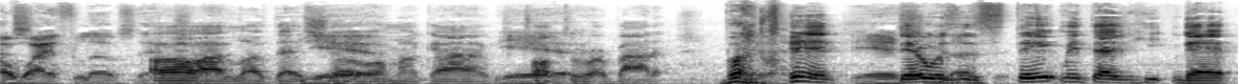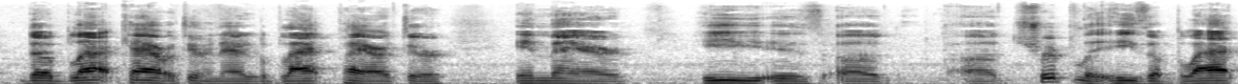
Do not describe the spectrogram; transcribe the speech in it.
watched. my wife loves that. Oh, show. I love that show. Yeah. Oh my god, Yeah. talk to her about it. But then there was a it. statement that he that the black character and that the black character in there, he is a a triplet. He's a black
